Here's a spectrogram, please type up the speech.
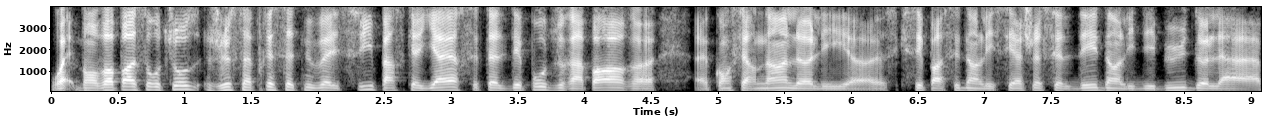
Ouais, bon, on va passer à autre chose juste après cette nouvelle-ci, parce que hier, c'était le dépôt du rapport euh, concernant les, euh, ce qui s'est passé dans les CHSLD dans les débuts de la,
